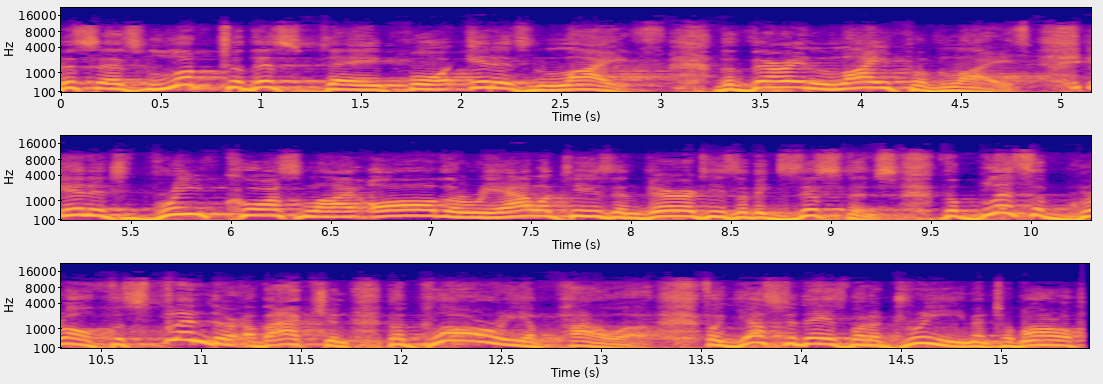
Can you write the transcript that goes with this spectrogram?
this says. Look to this day for it is life, the very life of life. In its brief course lie all the realities and verities of existence, the bliss of growth, the splendor of action, the glory of power. For yesterday is but a dream and tomorrow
